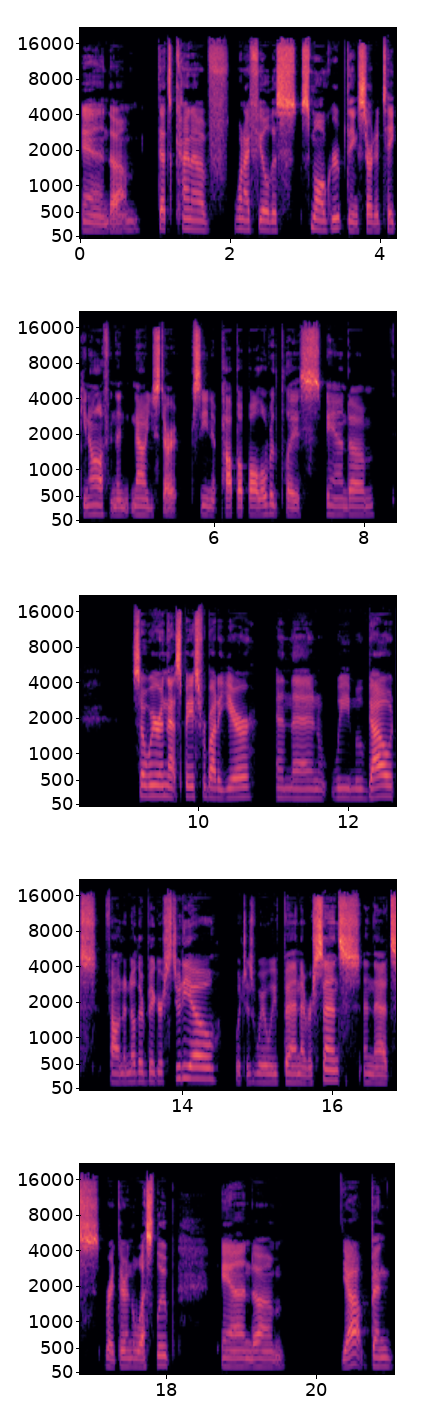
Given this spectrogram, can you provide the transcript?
and um, that's kind of when i feel this small group thing started taking off and then now you start seeing it pop up all over the place and um, so we were in that space for about a year and then we moved out found another bigger studio which is where we've been ever since, and that's right there in the West Loop. And um, yeah, been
